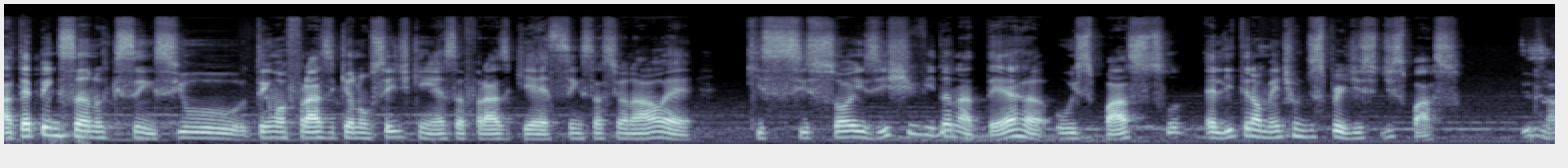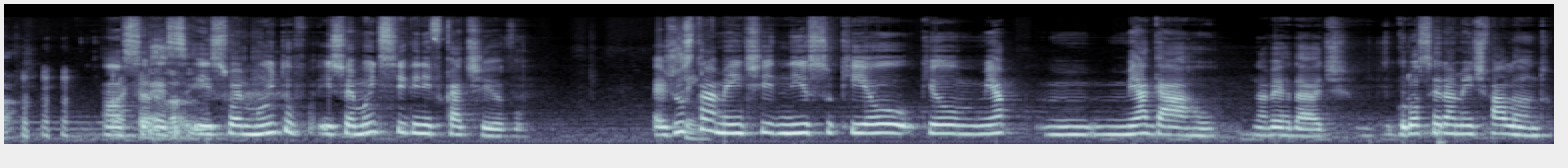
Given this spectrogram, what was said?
Até pensando que sim, se o. Tem uma frase que eu não sei de quem é essa frase, que é sensacional, é que se só existe vida na Terra, o espaço é literalmente um desperdício de espaço. Exato. Nossa, é- isso é muito, isso é muito significativo. É justamente nisso que eu, que eu me, me agarro, na verdade, grosseiramente falando.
